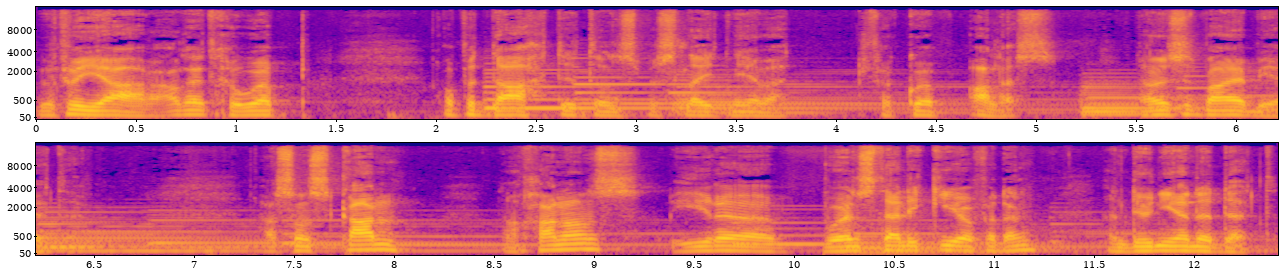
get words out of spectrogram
hoeveel jaar, altyd gehoop op 'n dag dit ons besluit nee wat verkoop alles. Nou is dit baie beter. As ons kan, dan gaan ons hier 'n woonstelletjie of 'n ding en doen ene dit.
